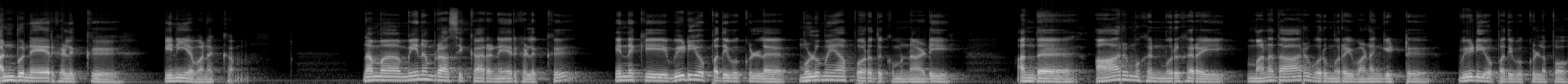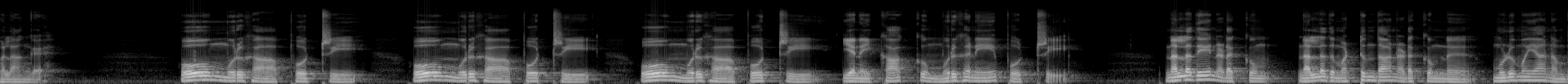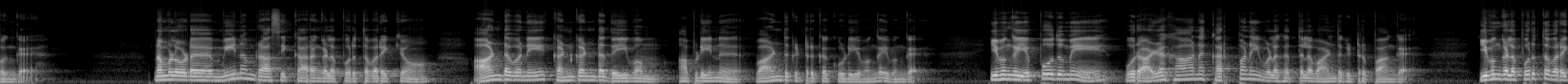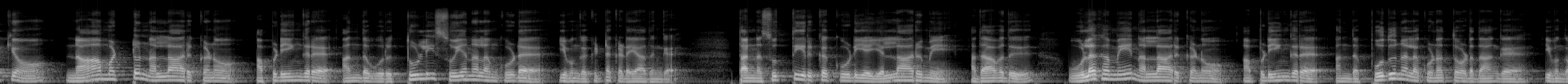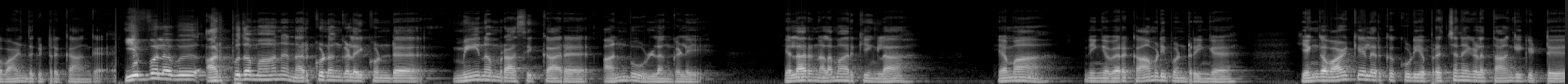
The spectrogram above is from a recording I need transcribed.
அன்பு நேயர்களுக்கு இனிய வணக்கம். நம்ம மீனம் ராசிக்கார நேயர்களுக்கு இன்னைக்கு வீடியோ பதிவுக்குள்ளே முழுமையாக போகிறதுக்கு முன்னாடி அந்த ஆறுமுகன் முருகரை மனதார ஒரு முறை வணங்கிட்டு வீடியோ பதிவுக்குள்ளே போகலாங்க. ஓம் முருகா போற்றி ஓம் முருகா போற்றி ஓம் முருகா போற்றி என்னை காக்கும் முருகனே போற்றி. நல்லதே நடக்கும் நல்லது மட்டும்தான் நடக்கும்னு முழுமையாக நம்புங்க. நம்மளோட மீனம் ராசிக்காரங்களை பொறுத்த வரைக்கும் ஆண்டவனே கண்கண்ட தெய்வம் அப்படின்னு வாழ்ந்துக்கிட்டு இருக்கக்கூடியவங்க இவங்க. இவங்க எப்போதுமே ஒரு அழகான கற்பனை உலகத்தில் வாழ்ந்துக்கிட்டு இருப்பாங்க. இவங்களை பொறுத்த வரைக்கும் நான் மட்டும் நல்லா இருக்கணும் அப்படிங்கிற அந்த ஒரு துளி சுயநலம் கூட இவங்க கிட்ட கிடையாதுங்க. தன்னை சுற்றி இருக்கக்கூடிய எல்லாருமே அதாவது உலகமே நல்லா இருக்கணும் அப்படிங்கிற அந்த பொதுநல குணத்தோட தாங்க இவங்க வாழ்ந்துக்கிட்டு இருக்காங்க. இவ்வளவு அற்புதமான நற்குணங்களை கொண்ட மீனம் ராசிக்கார அன்பு உள்ளங்களே எல்லாரும் நலமாக இருக்கீங்களா? ஏம்மா நீங்கள் வேற காமெடி பண்ணுறீங்க எங்கள் வாழ்க்கையில் இருக்கக்கூடிய பிரச்சனைகளை தாங்கிக்கிட்டு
